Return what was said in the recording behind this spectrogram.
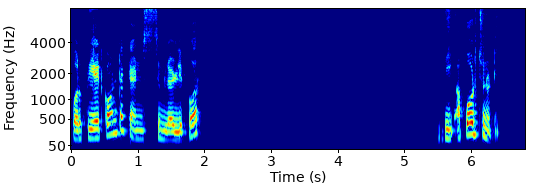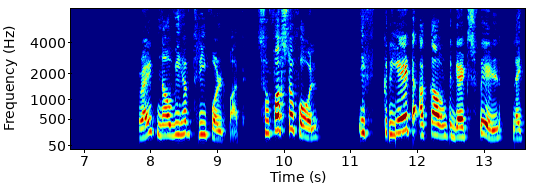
for create contact and similarly for the opportunity. Right now we have three fault path. So first of all, if create account gets failed, like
